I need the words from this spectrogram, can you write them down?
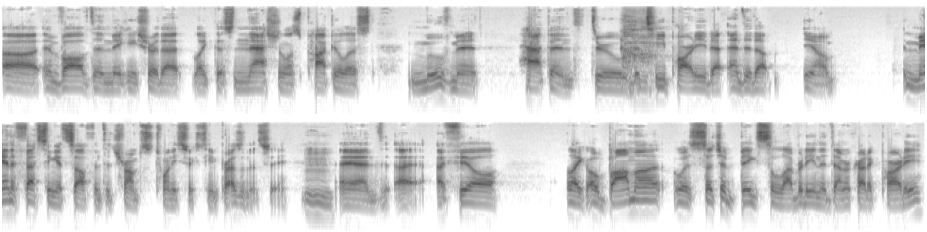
uh, involved in making sure that like this nationalist populist movement happened through the Tea Party that ended up, you know, manifesting itself into Trump's 2016 presidency. Mm-hmm. And I, I feel like Obama was such a big celebrity in the Democratic Party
